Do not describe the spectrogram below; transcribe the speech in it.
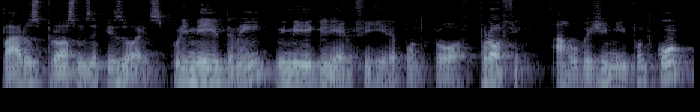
para os próximos episódios. Por e-mail também, o e-mail é guilhermeferreira.prof.gmail.com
